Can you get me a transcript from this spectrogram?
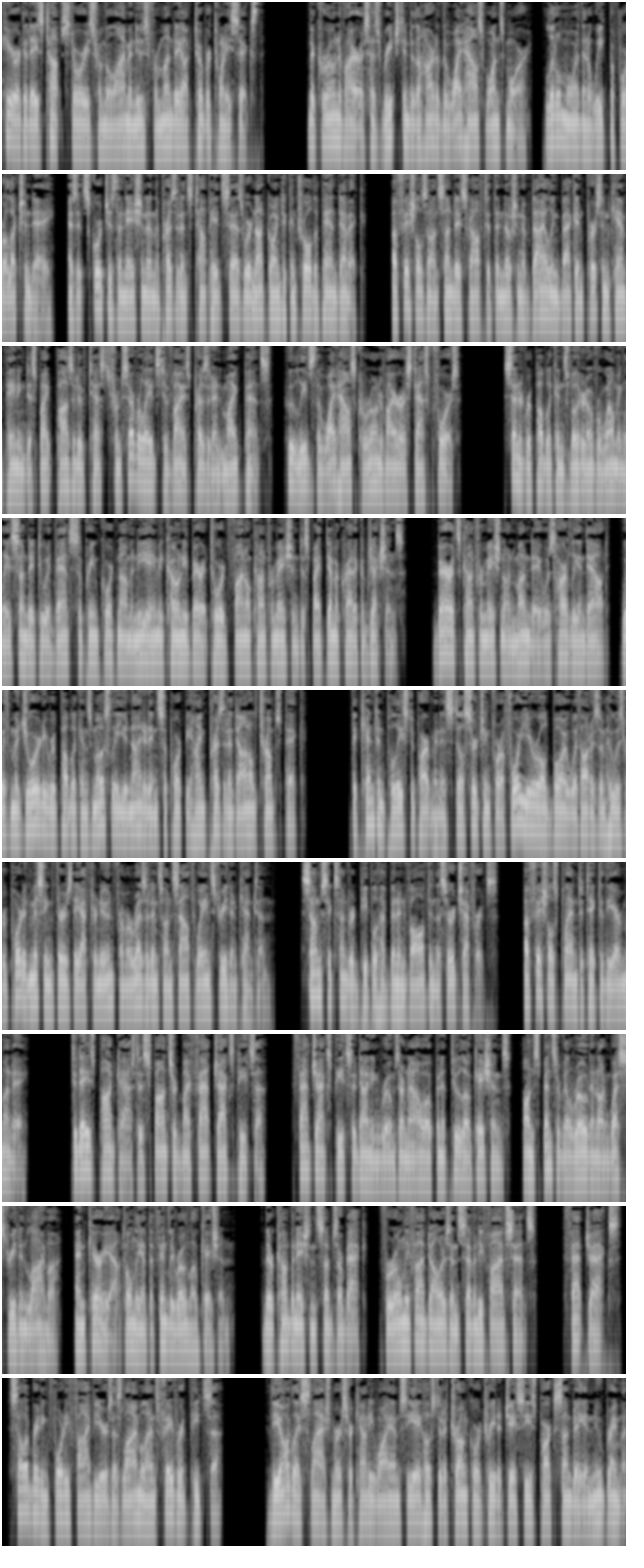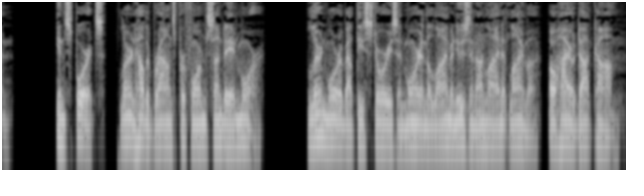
Here are today's top stories from the Lima News for Monday, October 26. The coronavirus has reached into the heart of the White House once more, little more than a week before Election Day, as it scorches the nation and the president's top aide says we're not going to control the pandemic. Officials on Sunday scoffed at the notion of dialing back in-person campaigning despite positive tests from several aides to Vice President Mike Pence, who leads the White House Coronavirus Task Force. Senate Republicans voted overwhelmingly Sunday to advance Supreme Court nominee Amy Coney Barrett toward final confirmation despite Democratic objections. Barrett's confirmation on Monday was hardly in doubt, with majority Republicans mostly united in support behind President Donald Trump's pick. The Kenton Police Department is still searching for a four-year-old boy with autism who was reported missing Thursday afternoon from a residence on South Wayne Street in Kenton. Some 600 people have been involved in the search efforts. Officials plan to take to the air Monday. Today's podcast is sponsored by Fat Jack's Pizza. Fat Jack's Pizza dining rooms are now open at two locations, on Spencerville Road and on West Street in Lima, and carry out only at the Findlay Road location. Their combination subs are back, for only $5.75. Fat Jack's, celebrating 45 years as Limaland's favorite pizza. The Auglaize-Mercer County YMCA hosted a trunk or treat at JC's Park Sunday in New Bremen. In sports, learn how the Browns performed Sunday and more. Learn more about these stories and more in the Lima News and online at limaohio.com.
